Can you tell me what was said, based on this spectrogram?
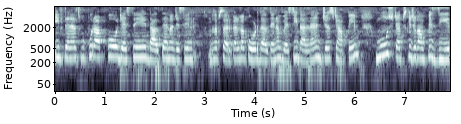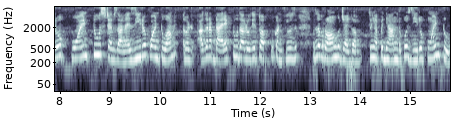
इफ़ देन एल्स वो पूरा आपको जैसे डालते हैं ना, जैसे मतलब सर्कल का कोड डालते हैं ना, वैसे ही डालना है। जस्ट यहाँ पे मूव स्टेप्स की जगह पे ज़ीरो पॉइंट टू स्टेप्स डालना है। ज़ीरो पॉइंट टू हम अगर अगर आप डायरेक्ट टू डालोगे तो आपको कंफ्यूज मतलब रॉन्ग हो जाएगा। तो यहाँ पे ध्यान रखो zero point two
